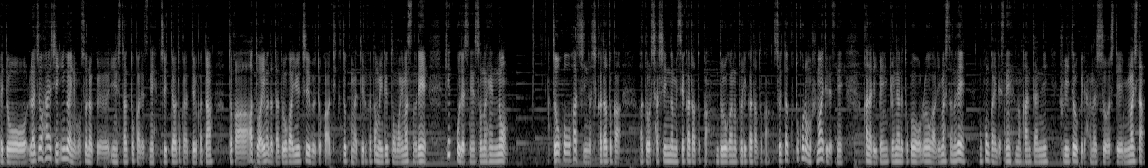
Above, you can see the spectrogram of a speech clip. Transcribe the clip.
えっと、ラジオ配信以外にもおそらくインスタとかですね Twitter とかやってる方とかあとは今だったら動画 YouTube とか TikTok もやってる方もいると思いますので結構ですねその辺の情報発信の仕方とかあと写真の見せ方とか動画の撮り方とかそういったところも踏まえてですねかなり勉強になるところがありましたので今回ですね、まあ、簡単にフリートークで話をしてみました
